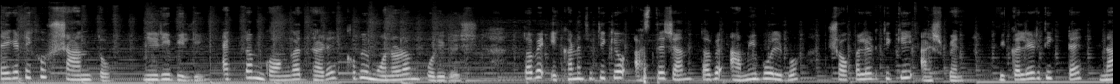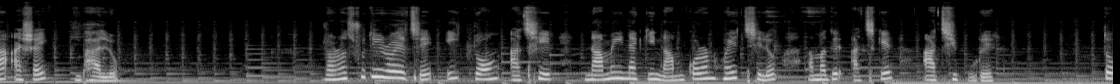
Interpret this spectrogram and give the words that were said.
জায়গাটি খুব শান্ত, নিরিবিলি, একদম গঙ্গার ধারে খুবই মনোরম পরিবেশ। তবে এখানে যদি কেউ আসতে চান, তবে আমি বলব সকালের দিকেই আসবেন। বিকালের দিকটায় না আসাই ভালো। জনশ্রুতি রয়েছে, এই টং আছির নামেই নাকি নামকরণ হয়েছিল আমাদের আজকের আছিপুরের। তো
